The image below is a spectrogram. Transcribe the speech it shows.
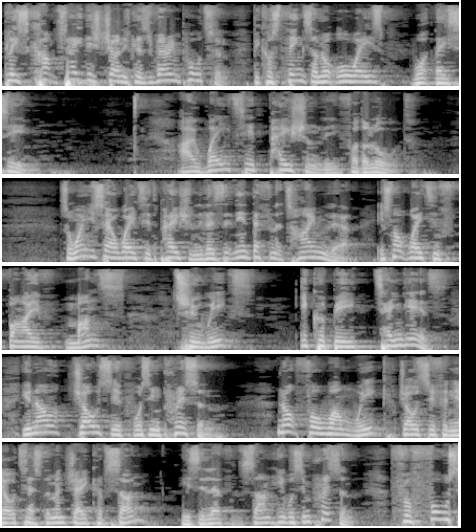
please come take this journey because it's very important because things are not always what they seem. I waited patiently for the Lord. So when you say I waited patiently, there's an indefinite time there. It's not waiting five months, two weeks. It could be 10 years. You know, Joseph was in prison. Not for one week. Joseph in the Old Testament, Jacob's son his 11th son, he was in prison for false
